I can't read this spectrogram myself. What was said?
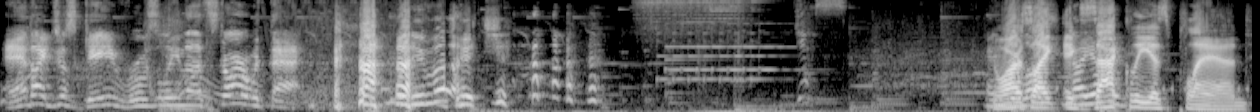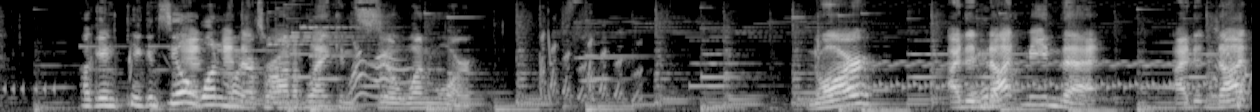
and I just gave Rosalina a star with that. Pretty much. And you Noir's lost- like now you to- exactly as planned. Okay, you can steal and, one and more. their time. piranha plant can steal one more. Noir, I did not mean that. I did not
